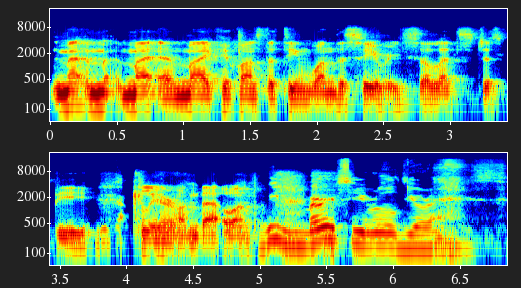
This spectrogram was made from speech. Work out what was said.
my, my, my Kristianstad team won the series, so let's just be clear on that one. We mercy ruled your ass.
